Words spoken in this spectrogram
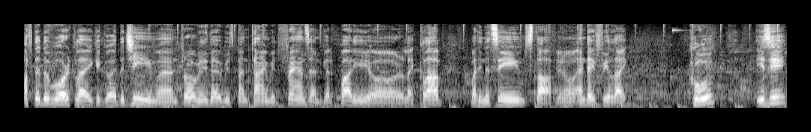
after the work like go at the gym and probably they will spend time with friends and get a party or like club but in the same stuff you know? And they feel like cool easy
